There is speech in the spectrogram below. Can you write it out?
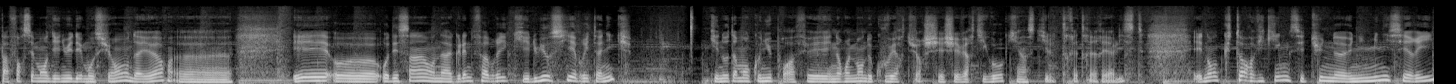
pas forcément dénué d'émotion d'ailleurs. Euh, et au, au dessin, on a Glenn Fabry qui lui aussi est britannique qui est notamment connu pour avoir fait énormément de couvertures chez, chez Vertigo, qui a un style très très réaliste. Et donc Thor Viking, c'est une, une mini-série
